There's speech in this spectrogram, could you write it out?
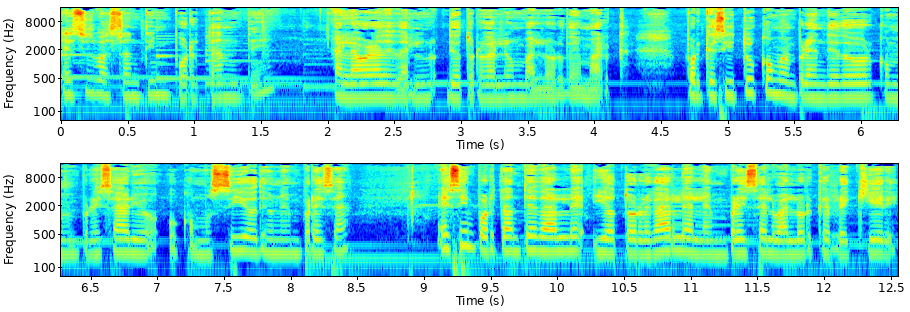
Esto es bastante importante a la hora de, darle, de otorgarle un valor de marca. Porque si tú como emprendedor, como empresario o como CEO de una empresa, es importante darle y otorgarle a la empresa el valor que requiere,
